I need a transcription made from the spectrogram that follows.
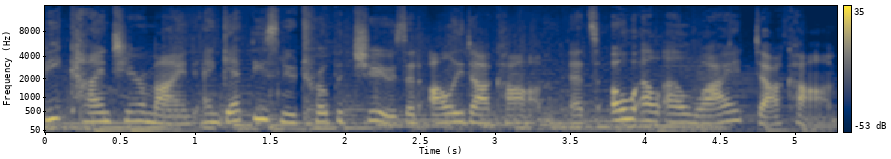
Be kind to your mind and get these nootropic chews at olly.com. That's O L L Y.com.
